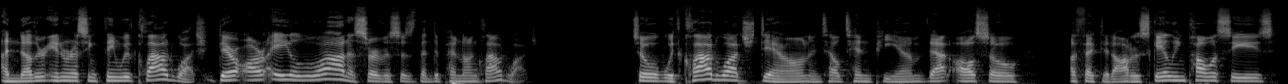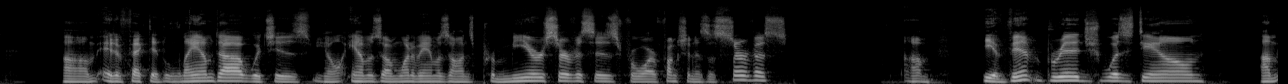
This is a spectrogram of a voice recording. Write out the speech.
another interesting thing with CloudWatch, there are a lot of services that depend on CloudWatch. So with CloudWatch down until 10 p.m., that also affected auto scaling policies. Um, it affected Lambda, which is you know Amazon, one of Amazon's premier services for function as a service. Um, the Event Bridge was down. Um,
